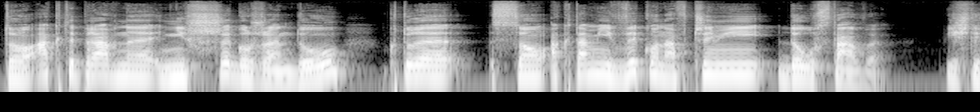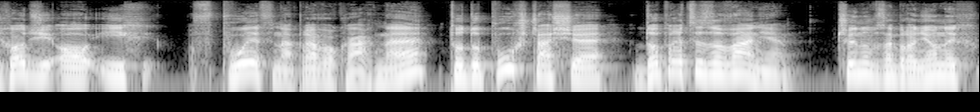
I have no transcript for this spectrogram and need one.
To akty prawne niższego rzędu, które są aktami wykonawczymi do ustawy. Jeśli chodzi o ich wpływ na prawo karne, to dopuszcza się doprecyzowanie czynów zabronionych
